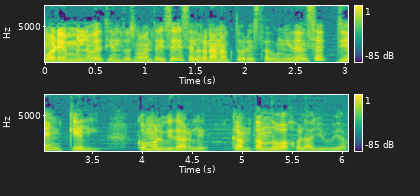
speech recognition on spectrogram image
Muere en 1996 el gran actor estadounidense Gene Kelly. ¿Cómo olvidarle? Cantando bajo la lluvia.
